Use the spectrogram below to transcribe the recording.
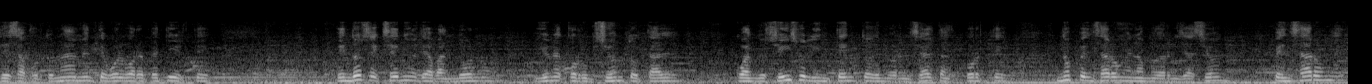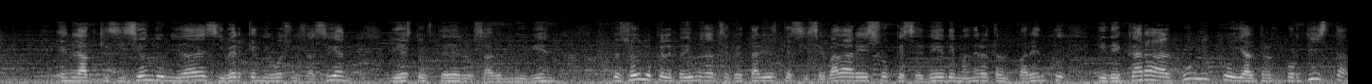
Desafortunadamente, vuelvo a repetirte, en dos sexenios de abandono y una corrupción total, cuando se hizo el intento de modernizar el transporte, no pensaron en la modernización, pensaron en la adquisición de unidades y ver qué negocios hacían, y esto ustedes lo saben muy bien. Pues hoy lo que le pedimos al secretario es que si se va a dar eso, que se dé de manera transparente y de cara al público y al transportista.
